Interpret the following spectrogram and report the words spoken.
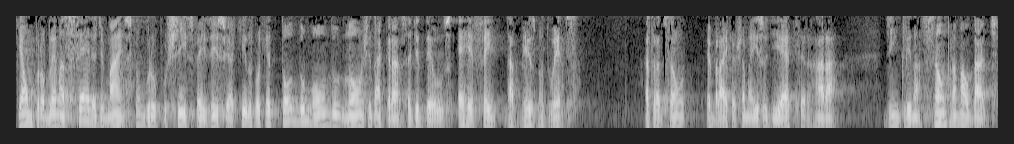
que é um problema sério demais que um grupo X fez isso e aquilo, porque todo mundo, longe da graça de Deus, é refém da mesma doença. A tradição hebraica chama isso de Etzer Hará, de inclinação para a maldade.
